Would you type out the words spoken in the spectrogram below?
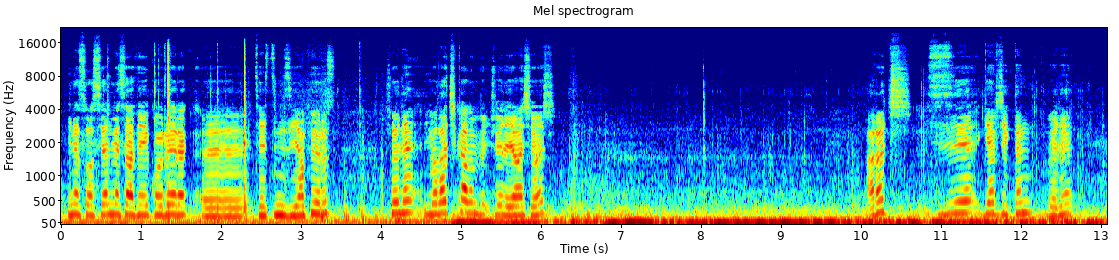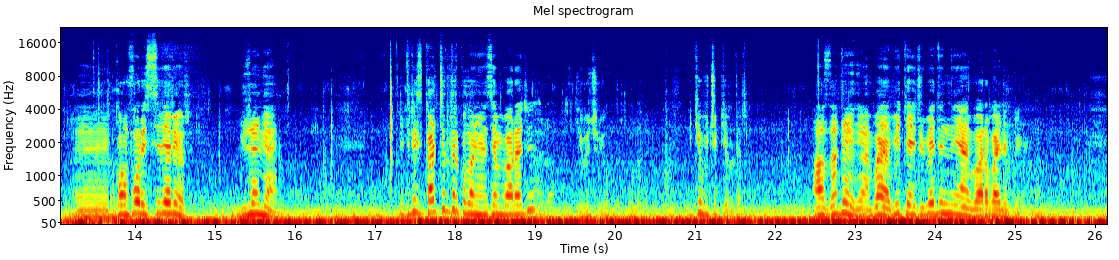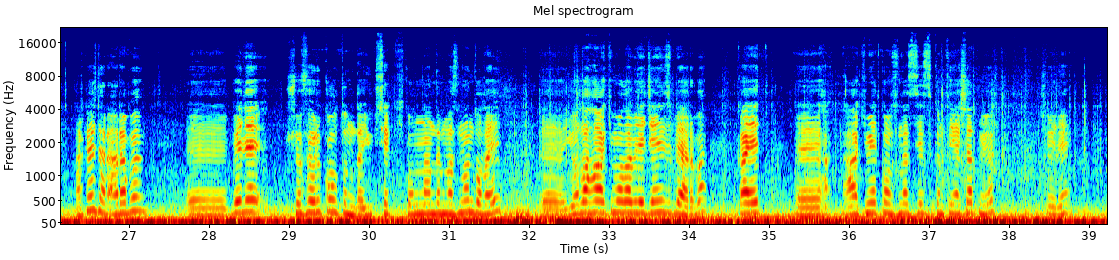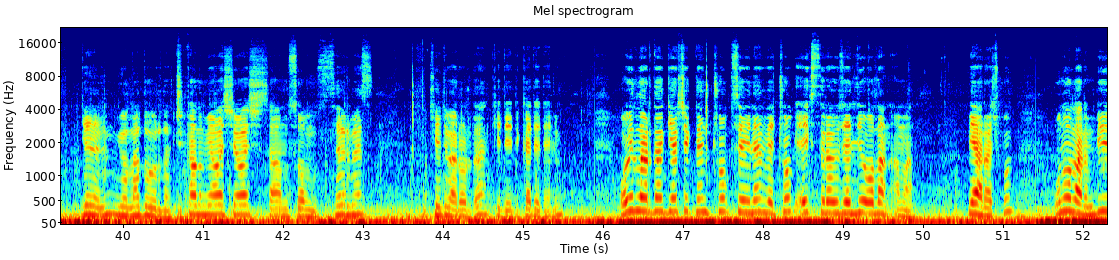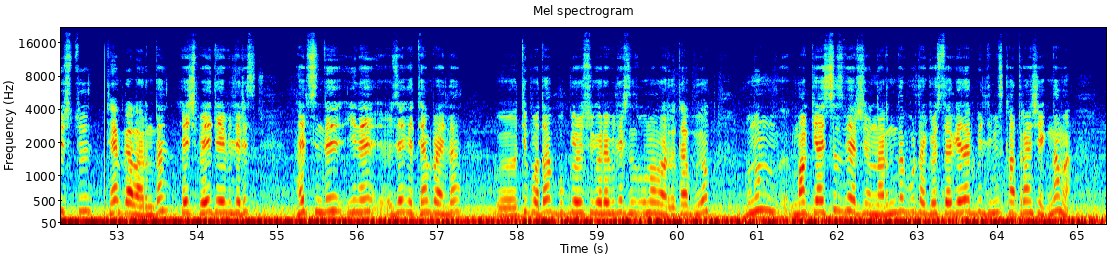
Yine sosyal mesafeyi koruyarak e, testimizi yapıyoruz. Şöyle yola çıkalım şöyle yavaş yavaş. Araç size gerçekten böyle e, konfor hissi veriyor. Güzel yani. İdris kaç yıldır kullanıyorsun sen bu aracı? İki buçuk yıldır kullanıyorum. İki buçuk yıldır. Az da değil yani bayağı bir tecrübe edindin yani bu arabayla ilgili. Arkadaşlar araba e, böyle şoförü koltuğunda yüksek konumlandırmasından dolayı e, yola hakim olabileceğiniz bir araba. Gayet e, ha- hakimiyet konusunda size sıkıntı yaşatmıyor. Şöyle gelelim yola doğru da. Çıkalım yavaş yavaş sağımız solumuz serbest. Kedi var orada. Kediye dikkat edelim. O yıllarda gerçekten çok sevilen ve çok ekstra özelliği olan aman bir araç bu. Uno'ların bir üstü Tempra'larında hatchback diyebiliriz. Hepsinde yine özellikle Tempra ile e, Tipo'da bu göğsü görebilirsiniz. Uno'larda tabi bu yok. Bunun makyajsız versiyonlarında burada göstergeler bildiğimiz katran şeklinde ama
